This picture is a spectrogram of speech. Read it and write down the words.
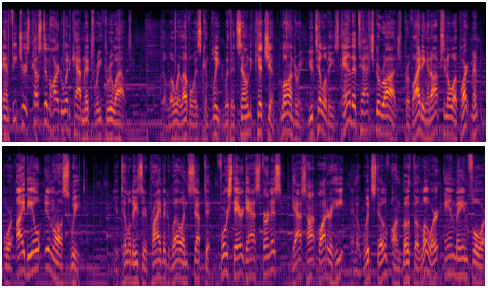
and features custom hardwood cabinetry throughout. The lower level is complete with its own kitchen, laundry, utilities, and attached garage, providing an optional apartment or ideal in law suite. Utilities are private well and septic, forced air gas furnace, gas hot water heat, and a wood stove on both the lower and main floor.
